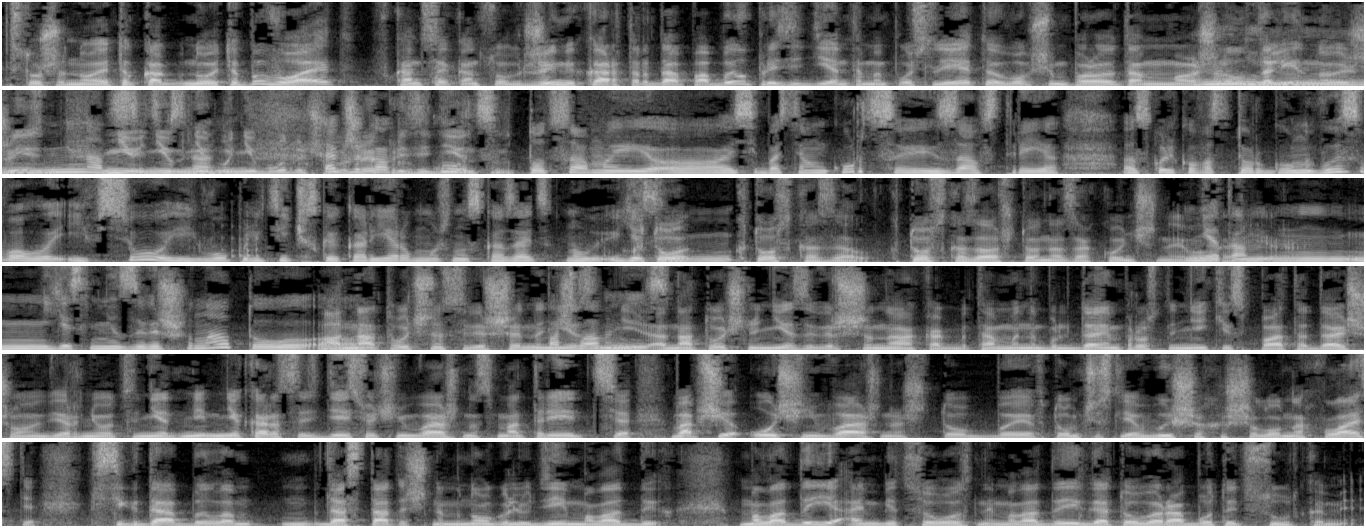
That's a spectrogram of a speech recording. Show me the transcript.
Слушай, ну это как, ну это бывает, в конце концов. Джимми Картер, да, побыл президентом, и после этого, в общем, там жил Не, длинную жизнь, не не, не, не, не будучи Так же, уже как президентом. Курц, тот самый э, Себастьян Курц из Австрии, э, сколько восторга он вызвал, и все, и его политическая карьера, можно сказать, ну, если... Кто, кто сказал? Кто сказал, что она закончена его Нет, карьера? ан- если не завершена, то... э, Она точно совершенно не- вниз. она точно не завершена, как бы там мы наблюдаем просто некий спад, а дальше он вернется. Нет, мне, мне кажется, здесь очень важно смотреть, э, вообще очень важно, чтобы в том числе в высших эшелонах власти всегда было достаточно много людей молодых. Молодые амбициозные, молодые готовы работать сутками.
